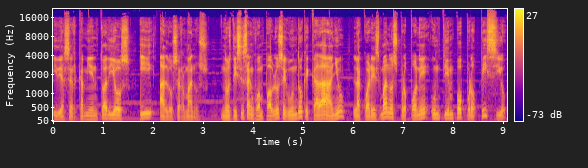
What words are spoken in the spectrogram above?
y de acercamiento a Dios y a los hermanos. Nos dice San Juan Pablo II que cada año la cuaresma nos propone un tiempo propicio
